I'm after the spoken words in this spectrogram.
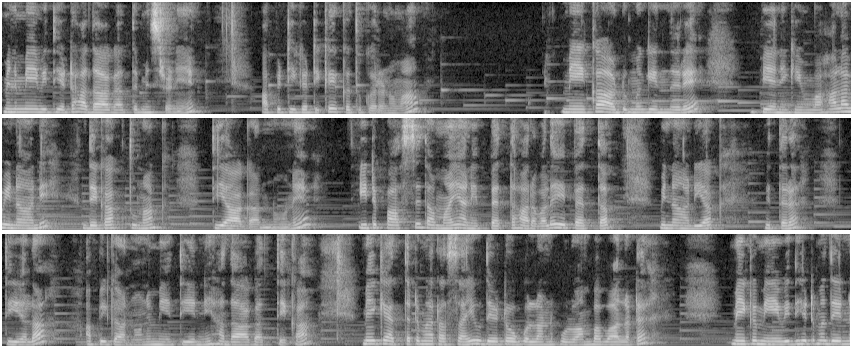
මෙන්න මේ විදියට හදාගත්ත මිශ්‍රණය අපි ටික ටික එකතු කරනවා. මේක අඩුම ගින්දරේ පියනකින් වහලා විනාඩි දෙකක් තුනක් තියාගන්න ඕනේ. ඊට පස්සේ තමයි අනිත් පැත්ත හරවල ඒ පැත්ත විනාඩියක් විතර තියලා අපි ගන්න ඕනේ මේ තියෙන්නේ හදාගත් එක. මේක ඇත්තටම රසයි උදේට ඕගොල්ලන්ට පුළුවන් බබාලට මේක මේ විදිහටම දෙන්න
